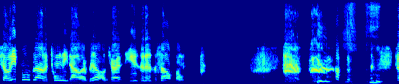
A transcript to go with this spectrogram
So he pulls out a twenty dollar bill and tries to use it as a cell phone. so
